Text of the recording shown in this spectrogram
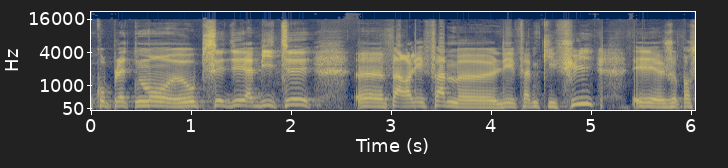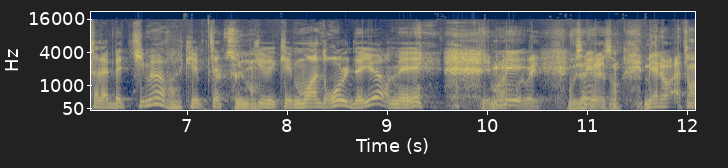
complètement obsédés, habités par les femmes, les femmes qui fuient. Et je pense à la bête qui meurt, qui est peut-être qui, est moins drôle d'ailleurs, mais. Qui est moins drôle, oui. Vous avez raison. Mais alors, attends,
